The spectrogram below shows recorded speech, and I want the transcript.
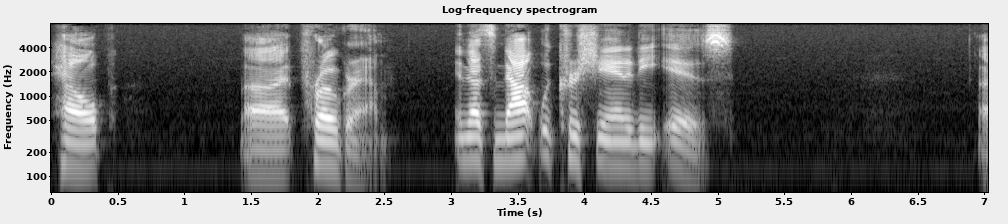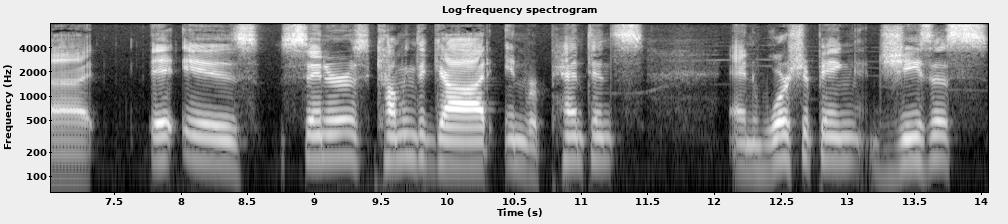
help uh, program. And that's not what Christianity is. Uh, it is sinners coming to God in repentance and worshiping Jesus.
